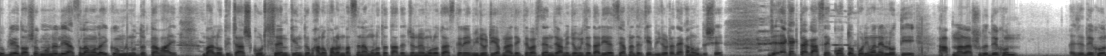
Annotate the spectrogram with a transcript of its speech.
সুপ্রিয় দর্শক মন্ডলী আসসালামু আলাইকুম। উদ্যোক্তা ভাই বা লতি চাষ করছেন কিন্তু ভালো ফলন পাচ্ছে না, মূলত তাদের জন্য মূলত আজকের এই ভিডিওটি আপনারা দেখতে পাচ্ছেন যে আমি জমিতে দাঁড়িয়ে আছি। আপনাদেরকে ভিডিওটা দেখানোর উদ্দেশ্যে যে এক একটা গাছে কত পরিমাণে লতি আপনারা শুধু দেখুন। এই যে দেখুন,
